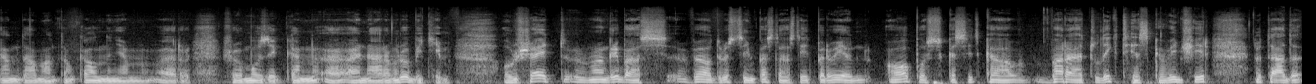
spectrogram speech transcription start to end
gan Dāmantam Kalniņam ar šo mūziku, gan Aināram Rubiķim. Un šeit man gribās vēl drusciņi pastāstīt par vienu opusu, kas it kā varētu likties, ka viņš ir nu, tāda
